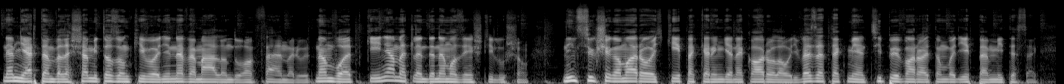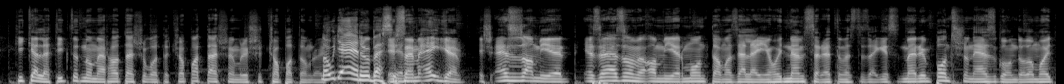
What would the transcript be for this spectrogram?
nem nyertem vele semmit, azon kívül, hogy a nevem állandóan felmerült. Nem volt kényelmetlen, de nem az én stílusom. Nincs szükségem arra, hogy képek keringenek arról, ahogy vezetek, milyen cipő van rajtam, vagy éppen mit teszek. Ki kellett iktatnom, mert hatása volt a csapattársamra és a csapatomra is. Na ugye erről És beszélek. szerintem, igen, és ez az, amiért, ez az, amiért mondtam az elején, hogy nem szeretem ezt az egészet, mert én pontosan ezt gondolom, hogy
